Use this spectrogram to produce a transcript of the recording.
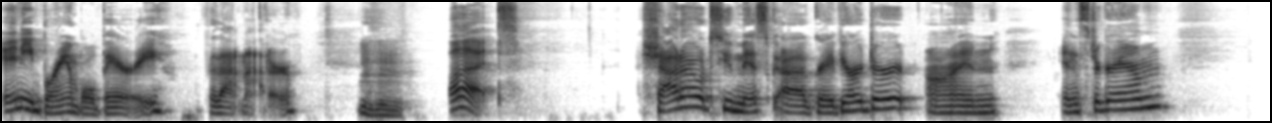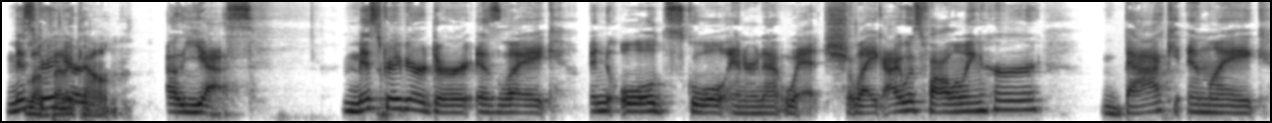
any bramble berry for that matter. Mhm. But shout out to Miss uh, Graveyard Dirt on Instagram. Miss Love Graveyard, oh yes, Miss Graveyard Dirt is like an old school internet witch. Like I was following her back in like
